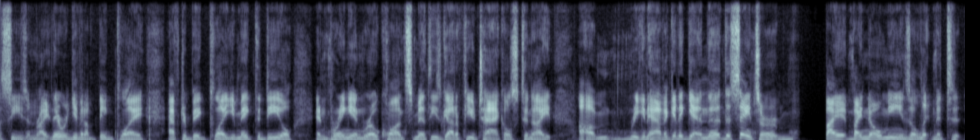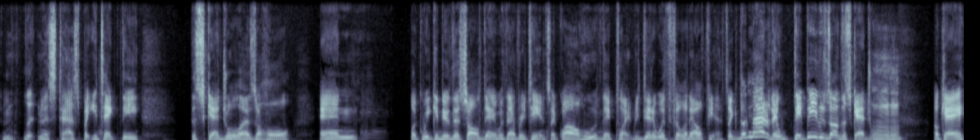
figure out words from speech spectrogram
the season, right? They were giving up big play after big play. You make the deal and bring in Roquan Smith. He's got a few tackles tonight, um, wreaking havoc. And again, the, the Saints are by by no means a litmus litmus test, but you take the the schedule as a whole and look, we could do this all day with every team. It's like, well, who have they played? We did it with Philadelphia. It's like doesn't matter. They they beat who's on the schedule. Okay,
